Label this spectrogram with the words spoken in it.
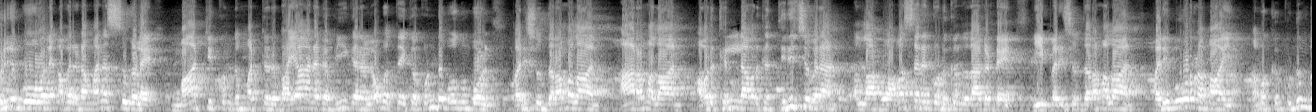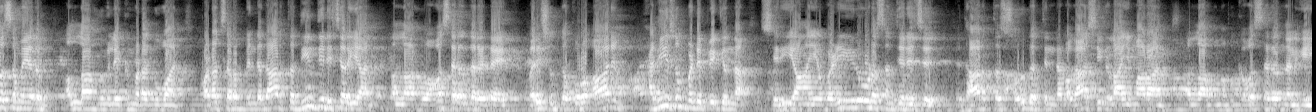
ഒരുപോലെ അവരുടെ മനസ്സുകളെ മാറ്റിക്കൊണ്ട് മറ്റൊരു ഭയാനക ഭീകര ലോകത്തേക്ക് കൊണ്ടുപോകുമ്പോൾ പരിശുദ്ധ റമദാൻ ആ റമദാൻ അവർക്ക് എല്ലാവർക്കും തിരിച്ചു വരാൻ അള്ളാഹു അവസരം കൊടുക്കുന്നതാകട്ടെ. ഈ പരിശുദ്ധ റമദാൻ പരിപൂർണമായി നമുക്ക് കുടുംബസമേതം അള്ളാഹുവിലേക്ക് മടങ്ങുവാൻ പടച്ചറമ്പിന്റെ യഥാർത്ഥ ദീൻ തിരിച്ചറിയാൻ അള്ളാഹു അവസരം തരട്ടെ. പരിശുദ്ധ ഖുർആാനും ഹദീസും പഠിപ്പിക്കുന്ന ശരിയായ വഴിയിലൂടെ സഞ്ചരിച്ച് യഥാർത്ഥ സ്വർഗത്തിന്റെ അവകാശികളായി മാറാൻ അള്ളാഹു നമുക്ക് അവസരം നൽകി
